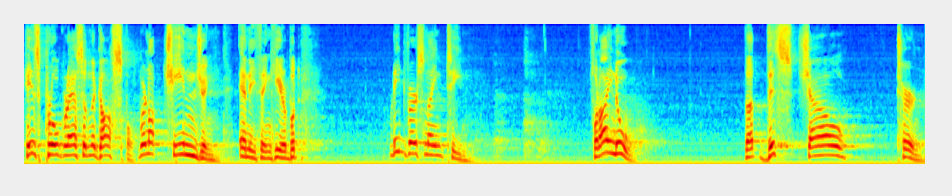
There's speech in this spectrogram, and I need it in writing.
his progress in the gospel. We're not changing anything here, but read verse 19. For I know that this shall turn.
